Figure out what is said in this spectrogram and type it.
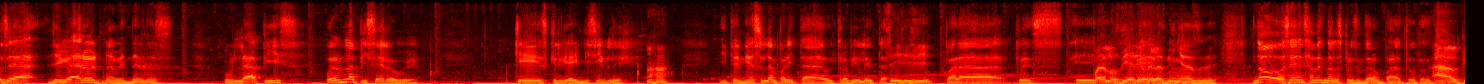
O sea, llegaron a vendernos un lápiz. Bueno, un lapicero, güey. Que escribía invisible. Ajá. Y tenía su lamparita ultravioleta. Sí, sí, sí. Para, pues. eh, Para los diarios de las niñas, güey. No, o sea, esa vez nos los presentaron para todos. Ah, ok.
